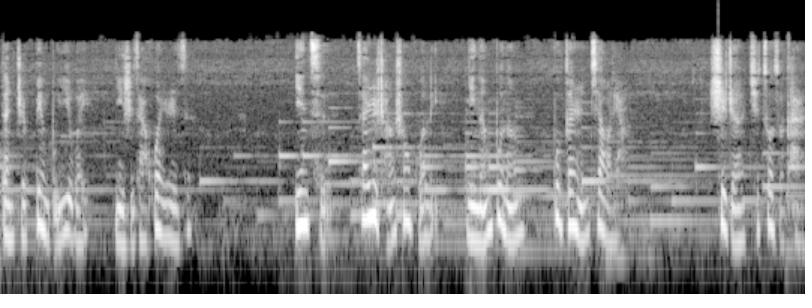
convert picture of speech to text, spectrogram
但这并不意味你是在混日子。因此，在日常生活里，你能不能不跟人较量？试着去做做看，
